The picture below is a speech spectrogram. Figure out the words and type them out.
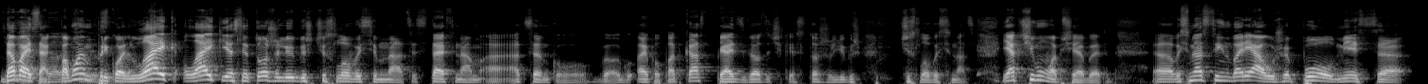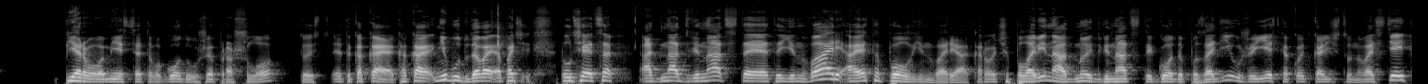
Давай так, по-моему, прикольно. Лайк, лайк, если тоже любишь число 18. Ставь нам а, оценку в Apple Podcast 5 звездочек, если тоже любишь число 18. Я к чему вообще об этом? 18 э, января уже полмесяца, первого месяца этого года уже прошло. То есть это какая, какая, не буду, давай, а получается 1 12 это январь, а это пол января. Короче, половина 1 12 года позади, уже есть какое-то количество новостей.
